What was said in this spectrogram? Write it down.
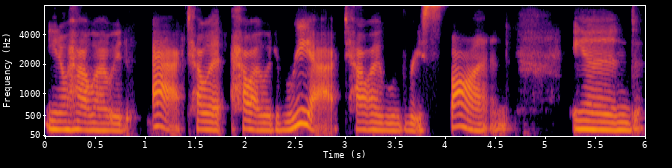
you know how I would act, how it how I would react, how I would respond, and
